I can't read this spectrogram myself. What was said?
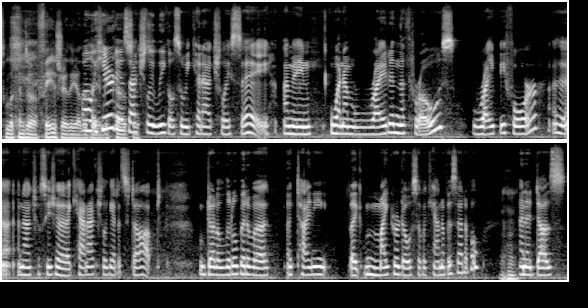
to look into aphasia the other Well, day. here it is actually legal, so we can actually say. I mean, when I'm right in the throes, right before uh, an actual seizure, I can't actually get it stopped. We've done a little bit of a, a tiny, like, microdose of a cannabis edible, and it does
